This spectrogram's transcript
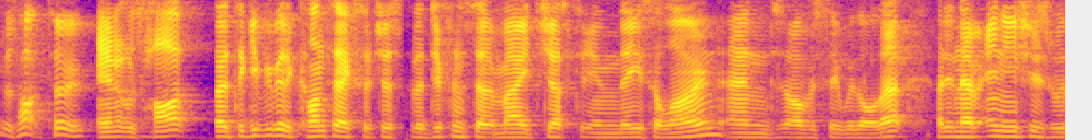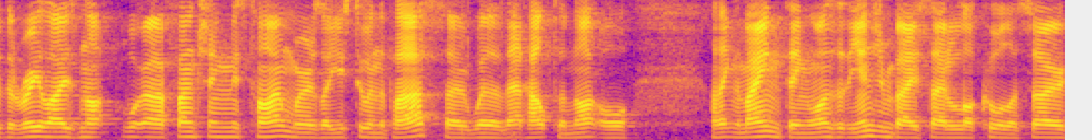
It was hot too. and it was hot. But to give you a bit of context of just the difference that it made just in these alone, and obviously with all that, I didn't have any issues with the relays not uh, functioning this time, whereas I used to in the past. So whether that helped or not, or I think the main thing was that the engine bay stayed a lot cooler. So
